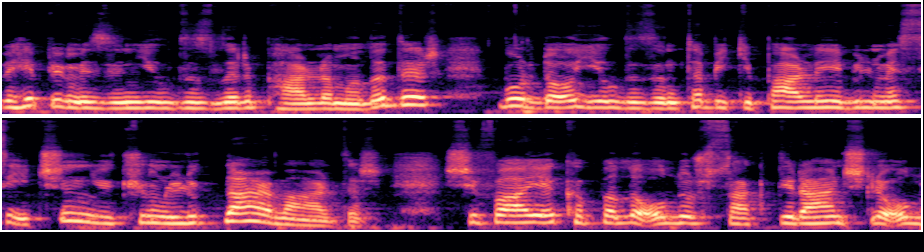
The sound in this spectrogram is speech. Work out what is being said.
ve hepimizin yıldızları parlamalıdır. Burada o yıldızın tabii ki parlayabilmesi için yükümlülükler vardır. Şifaya kapalı olursak, dirençli olursak,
